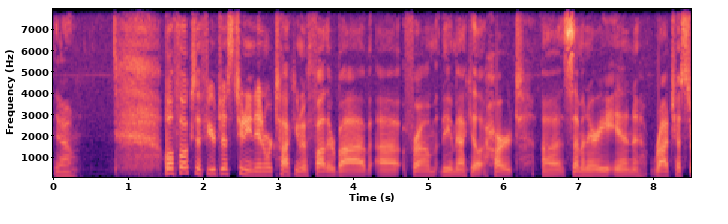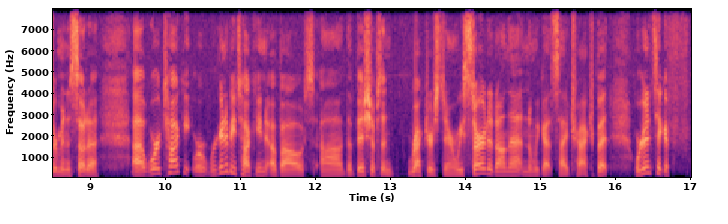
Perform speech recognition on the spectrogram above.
Yeah. Well, folks, if you're just tuning in, we're talking with Father Bob uh, from the Immaculate Heart uh, Seminary in Rochester, Minnesota. Uh, we're talking. We're, we're going to be talking about uh, the bishops and rectors dinner. We started on that, and then we got sidetracked. But we're going to take a f-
